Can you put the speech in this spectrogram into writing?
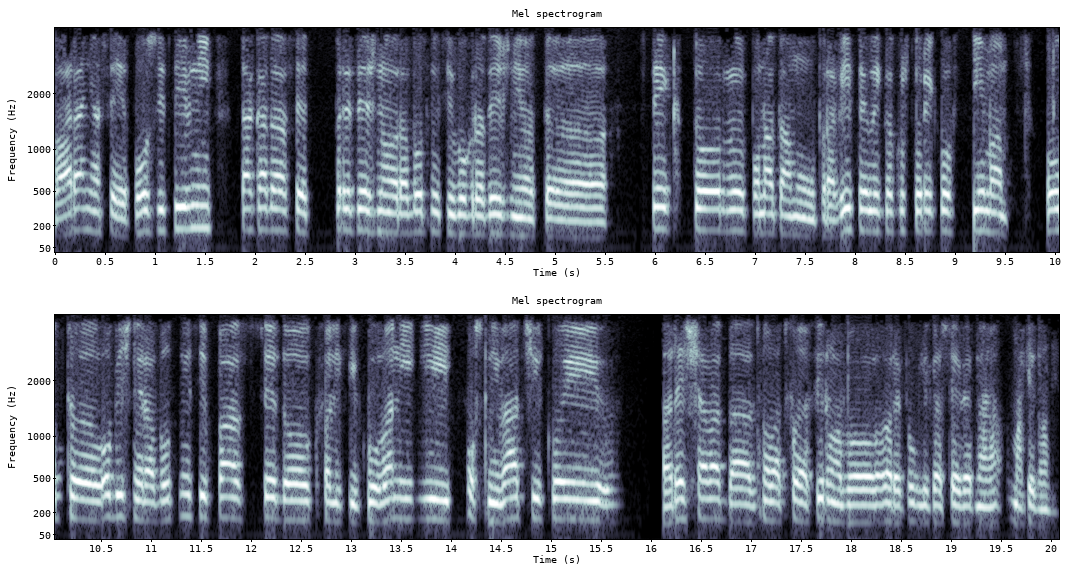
варања се е позитивни, така да се претежно работници во градежниот е, сектор, понатаму управители, како што реков, има од обични работници па се до квалификувани и оснивачи кои Решава да основа своја фирма во Република Северна Македонија.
